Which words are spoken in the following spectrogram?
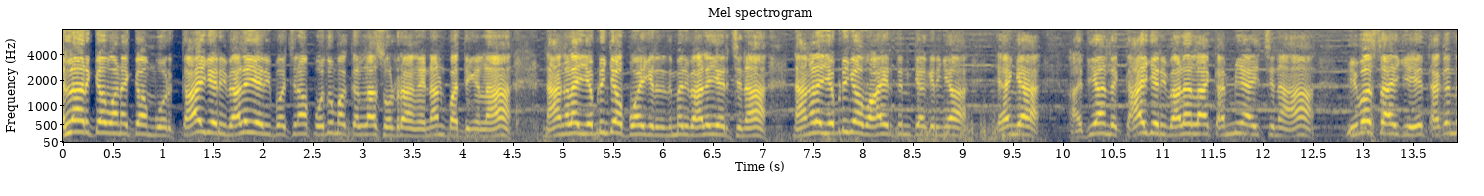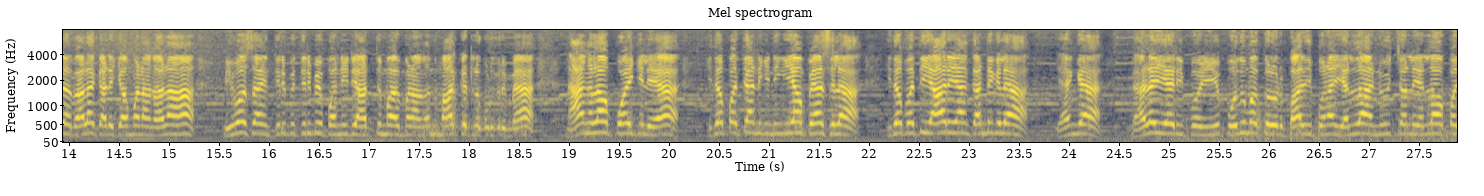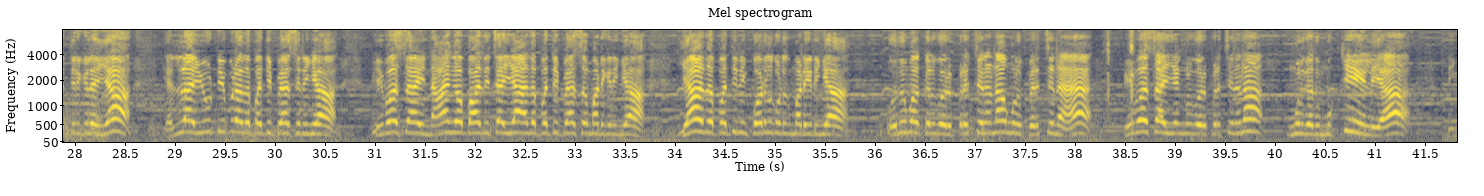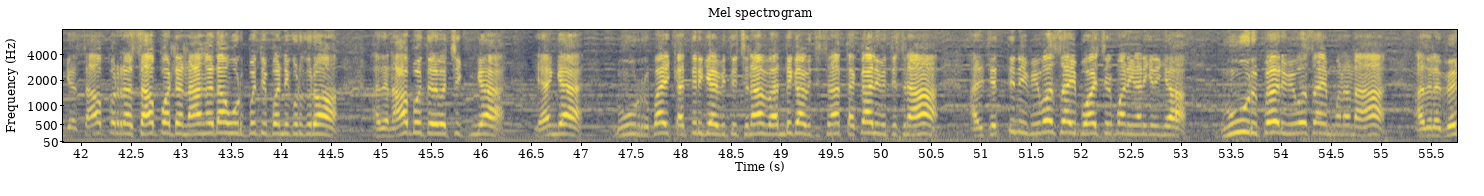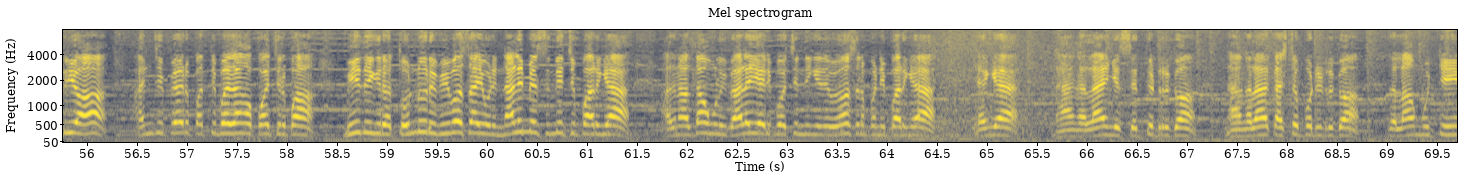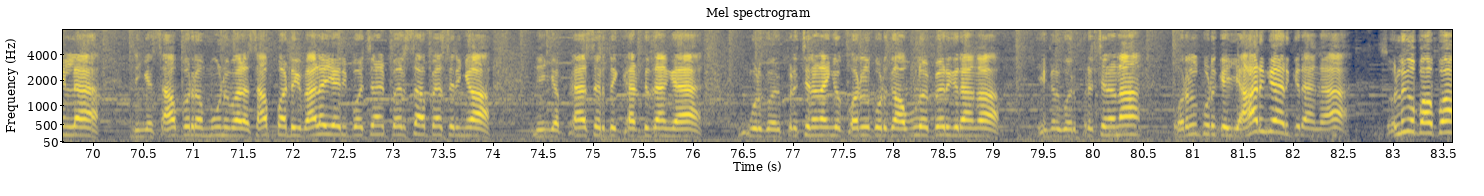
எல்லாருக்கும் வணக்கம். ஒரு காய்கறி விலை ஏறி போச்சுன்னா பொதுமக்கள்லாம் சொல்கிறாங்க என்னன்னு பார்த்தீங்கன்னா நாங்களாம் எப்படிங்க போய்க்கிறது? இந்த மாதிரி விலை ஏறிச்சுன்னா நாங்களாம் எப்படிங்க வாயிருதுன்னு கேட்குறீங்க ஏங்க அதே அந்த காய்கறி விலைலாம் கம்மி ஆயிடுச்சுன்னா விவசாயிக்கு தகுந்த விலை கிடைக்காம நாங்கள்லாம் விவசாயம் திருப்பி திருப்பி பண்ணிட்டு அடுத்த மா- நாங்கள் வந்து மார்க்கெட்டில் கொடுக்குறோமே நாங்களாம் போய்க்கலையே. இதை பற்றி அன்னைக்கு நீங்கள் ஏன் பேசலை? இதை பற்றி யாரும் ஏன் கண்டுக்கல? ஏங்க விலை ஏறி போய் பொதுமக்கள் ஒரு பாதிப்புனா எல்லா நியூஸ் சேனல் எல்லா பத்திரிகையிலையும் ஏன் எல்லா யூடியூபரும் அதை பத்தி பேசுறீங்க. விவசாயி நாங்க பாதிச்சா ஏன் அதை பத்தி பேச மாட்டேங்கிறீங்க? ஏன் அதை பத்தி நீங்கள் குரல் கொடுக்க மாட்டேங்கிறீங்க? பொதுமக்களுக்கு ஒரு பிரச்சனைனா உங்களுக்கு பிரச்சனை. விவசாயி எங்களுக்கு ஒரு பிரச்சனைனா உங்களுக்கு அது முக்கியம் இல்லையா? நீங்க சாப்பிடுற சாப்பாட்டை நாங்க தான் உற்பத்தி பண்ணி கொடுக்குறோம். அதை ஞாபகத்தில் வச்சுக்கோங்க. ஏங்க நூறு ரூபாய் கத்திரிக்காய் வித்துச்சுன்னா வெண்டைக்காய் வித்துச்சுன்னா தக்காளி வித்துச்சுன்னா அது எத்தனை விவசாயி போய்ச்சிருப்பான் நீங்க நினைக்கிறீங்க? நூறு பேர் விவசாயம் பண்ணனா அதுல வெறியும் அஞ்சு பேர் பத்து பேர் தாங்க போச்சிருப்பான் மீதிங்கிற தொண்ணூறு விவசாயியோட நிலைமையை சிந்திச்சு பாருங்க. அதனால தான் உங்களுக்கு விலை ஏறி போச்சுன்னு நீங்கள் யோசனை பண்ணி பாருங்க. ஏங்க நாங்கள்லாம் இங்கே செத்துட்டு இருக்கோம். நாங்களாம் கஷ்டப்பட்டுட்டு இருக்கோம். இதெல்லாம் முக்கியம் இல்லை. நீங்கள் சாப்பிட்ற மூணு வேளை சாப்பாட்டுக்கு விலை ஏறி போச்சுன்னா பெருசாக பேசுறீங்க. நீங்கள் பேசுறது கரெக்டு தாங்க. உங்களுக்கு ஒரு பிரச்சனைனா இங்கே குரல் கொடுக்க அவ்வளோ பேர் இருக்கிறாங்க. எங்களுக்கு ஒரு பிரச்சனைனா குரல் கொடுக்க யாருங்க இருக்கிறாங்க? சொல்லுங்க பாப்பா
